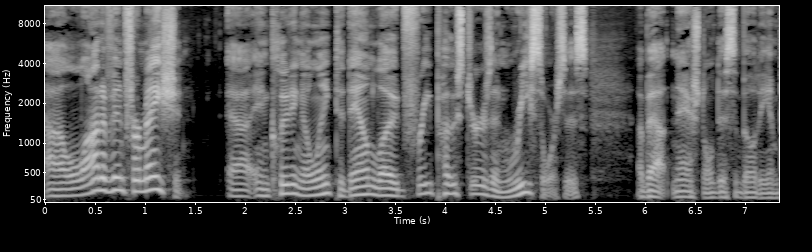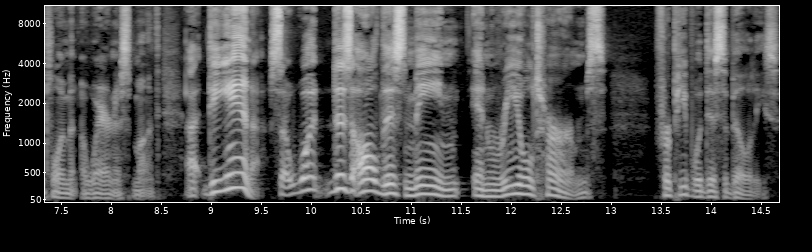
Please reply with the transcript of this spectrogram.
a lot of information, uh, including a link to download free posters and resources about National Disability Employment Awareness Month. Uh, Deanna, so what does all this mean in real terms for people with disabilities?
